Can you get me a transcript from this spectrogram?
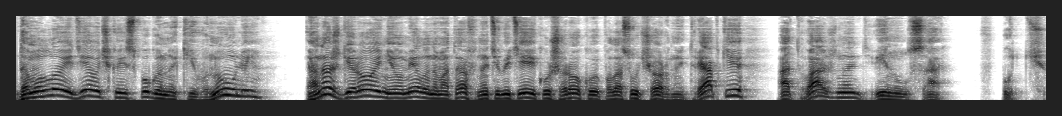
Дамулло и девочка испуганно кивнули, а наш герой, неумело намотав на тюбетейку широкую полосу черной тряпки, отважно двинулся в путь.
